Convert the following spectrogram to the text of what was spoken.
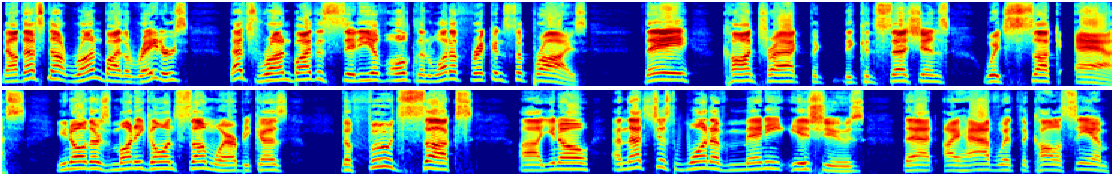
Now that's not run by the Raiders. That's run by the city of Oakland. What a freaking surprise. They contract the, the concessions which suck ass. You know, there's money going somewhere because the food sucks, uh, you know, and that's just one of many issues that I have with the Coliseum.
